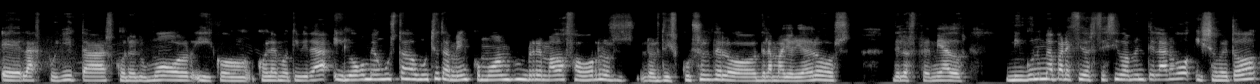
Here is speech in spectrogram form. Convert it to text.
eh, las pullitas con el humor y con, con, la emotividad. Y luego me ha gustado mucho también cómo han remado a favor los, los discursos de, lo, de, la mayoría de los, de los premiados. Ninguno me ha parecido excesivamente largo y sobre todo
